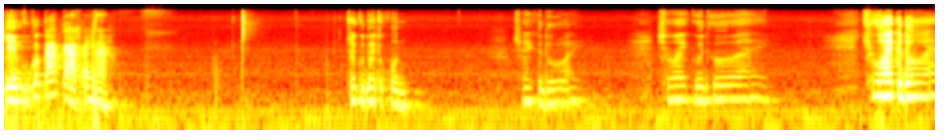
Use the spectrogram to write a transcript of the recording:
เกมกูก็กล้ากากไอ้ห่าช่วยกูด้วยทุกคน ช่วยกูด้วย ช่วยกูด้วย ช่วยกูด้วย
